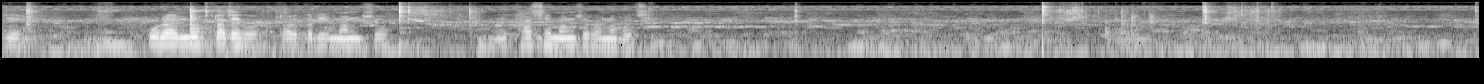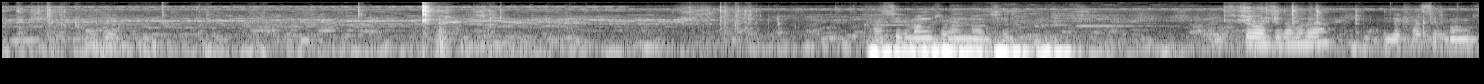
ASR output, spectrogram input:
এই যে পুরো লুকটা দেখো তরকারি মাংস খাসি মাংস রান্না করছি। খাসির মাংস রান্না হচ্ছে। বুঝতে পারছ তোমরা? এই যে খাসির মাংস।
